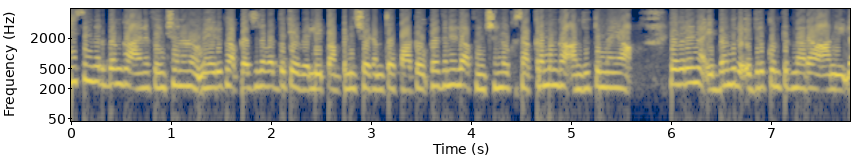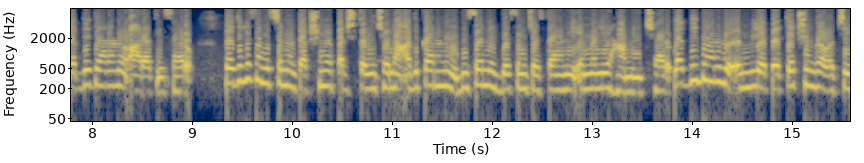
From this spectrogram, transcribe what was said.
ఈ సందర్భంగా ఆయన పెన్షన్లను నేరుగా ప్రజల వద్దకే వెళ్ళి పంపిణీ చేయడంతో పాటు ప్రతి నెల పెన్షన్లకు సక్రమంగా అందుతున్నాయా? ఎవరైనా ఇబ్బందులు ఎదుర్కొంటున్నారా అని లబ్దిదారులను ఆరా తీశారు. ప్రజల సమస్యలను తక్షణమే పరిష్కరించేలా అధికారులను దిశానిర్దేశం చేస్తారని ఎమ్మెల్యే హామీ ఇచ్చారు. లబ్దిదారులు ఎమ్మెల్యే ప్రత్యక్షంగా వచ్చి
